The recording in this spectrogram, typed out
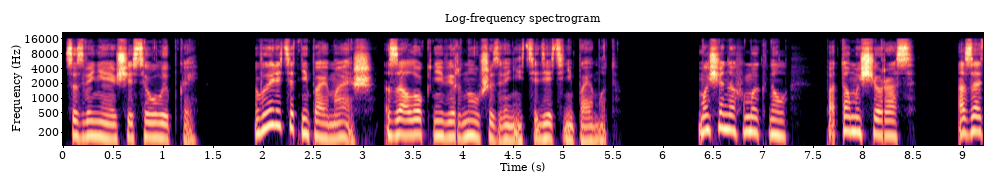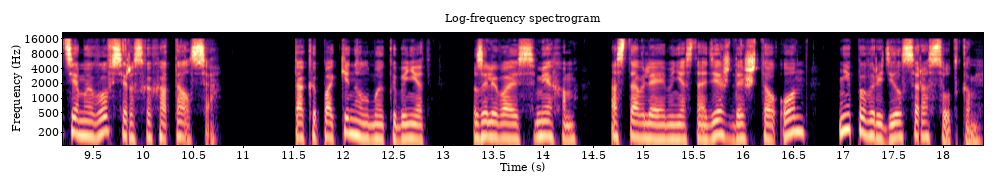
с извиняющейся улыбкой. Вылетит не поймаешь. Залог не вернушь, извините, дети не поймут. Мужчина хмыкнул, потом еще раз, а затем и вовсе расхохотался. Так и покинул мой кабинет, заливаясь смехом, оставляя меня с надеждой, что он не повредился рассудком.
